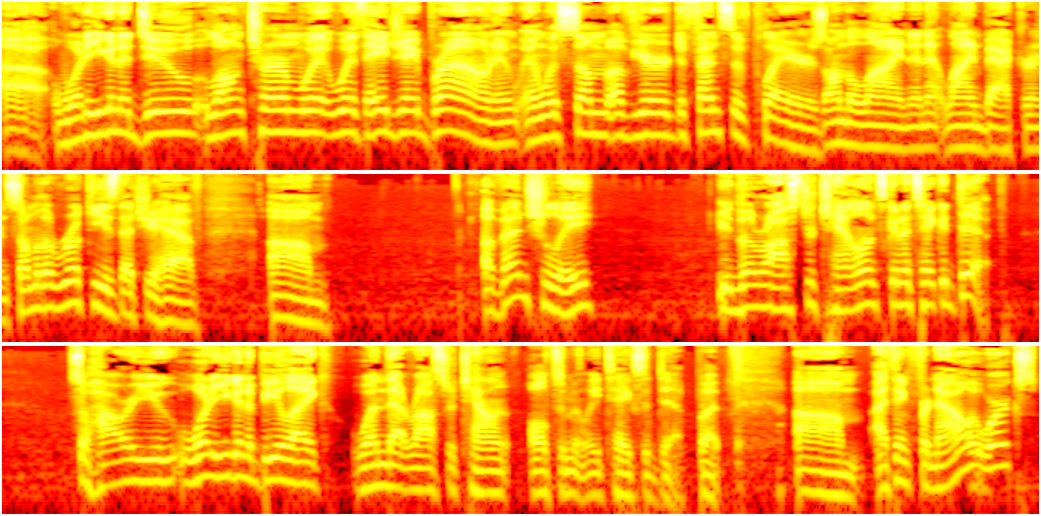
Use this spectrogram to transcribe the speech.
Uh, what are you going to do long term with, with AJ Brown and, and, with some of your defensive players on the line and at linebacker and some of the rookies that you have? Um, eventually, the roster talent's going to take a dip. So how are you? What are you going to be like when that roster talent ultimately takes a dip? But um, I think for now it works.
